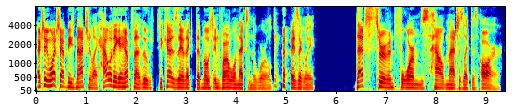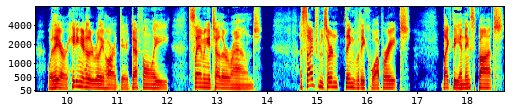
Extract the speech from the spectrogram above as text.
Actually, you watch Japanese match, you're like, how are they getting up for that move? Because they have like the most invulnerable necks in the world, basically. that sort of informs how matches like this are, where they are hitting each other really hard. They're definitely slamming each other around. Aside from certain things where they cooperate, like the ending spot,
